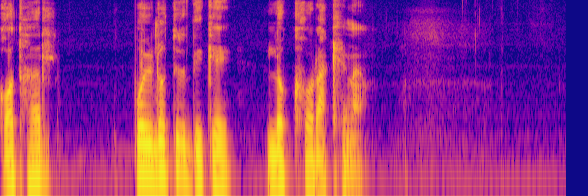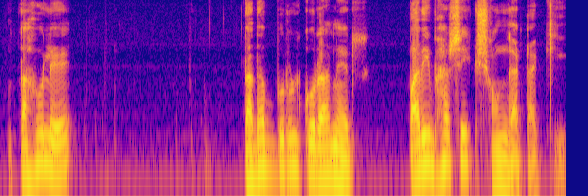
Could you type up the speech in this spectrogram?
কথার পরিণতির দিকে লক্ষ্য রাখে না। তাহলে তাদাব্বুরুল কোরআনের পারিভাষিক সংজ্ঞাটা কি?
